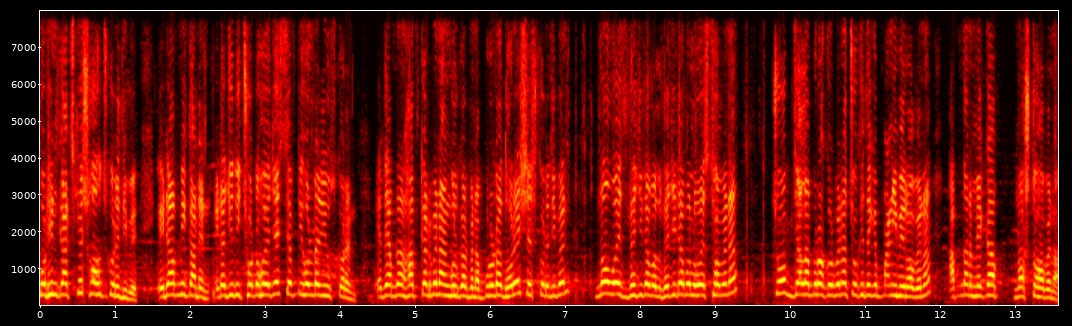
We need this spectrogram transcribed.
কঠিন কাজকে সহজ করে দিবে। এটা আপনি কাটেন। এটা যদি ছোট হয়ে যায় সেফটি হোল্ডার ইউজ করেন। এতে আপনার হাত কাটবে না, আঙ্গুল কাটবে না। পুরোটা ধরে শেষ করে দিবেন। No waste vegetable vegetable waste হবে না। চোখ জ্বালা পোড়া করবে না। চোখে থেকে পানি বের হবে না। আপনার মেকআপ নষ্ট হবে না।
